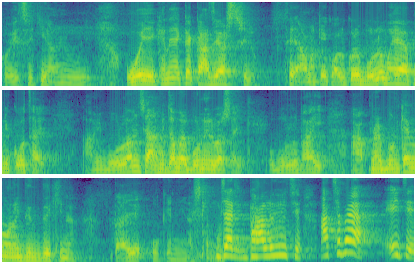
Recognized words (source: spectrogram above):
হয়েছে কি আমি বলি। ওই এখানে একটা কাজে আসছিল। তাই আমাকে কল করে বলল ভাই আপনি কোথায়? আমি বললাম যে আমি তো আমার বোনের বাসায়। ও বলল ভাই আপনার বোনকে আমি অনেকদিন দেখি না। তাই ওকে নিয়ে আসলাম। যাক ভালো হয়েছে। আচ্ছা ভাইয়া এই যে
